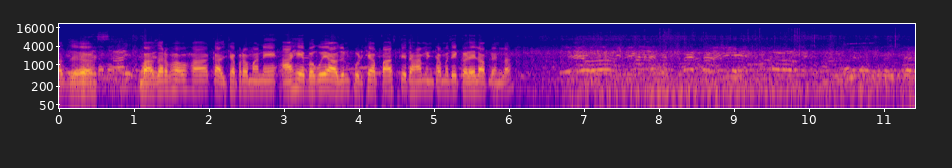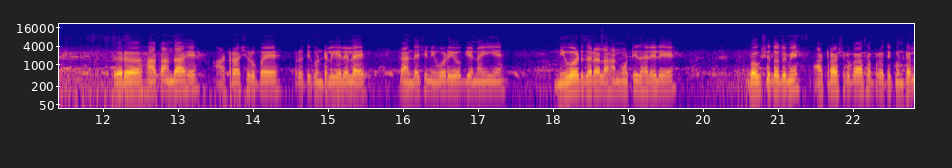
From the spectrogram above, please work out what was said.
आज बाजारभाव हा कालच्याप्रमाणे आहे. बघूया अजून पुढच्या पाच ते दहा मिनिटामध्ये कळेल आपल्याला. तर हा कांदा आहे. अठराशे रुपये प्रति क्विंटल गेलेला आहे. कांद्याची निवड योग्य नाही आहे निवड जरा लहान मोठी झालेली आहे. बघू शकता तुम्ही अठराशे रुपये असा प्रति क्विंटल.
